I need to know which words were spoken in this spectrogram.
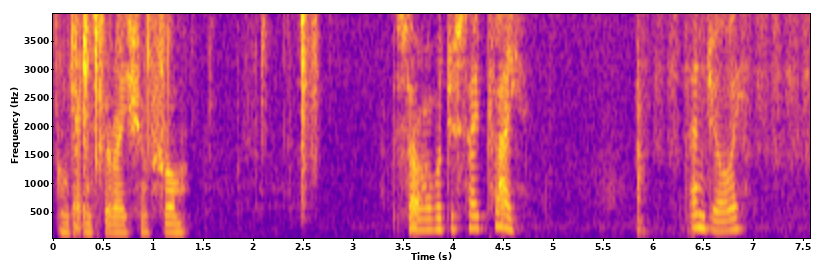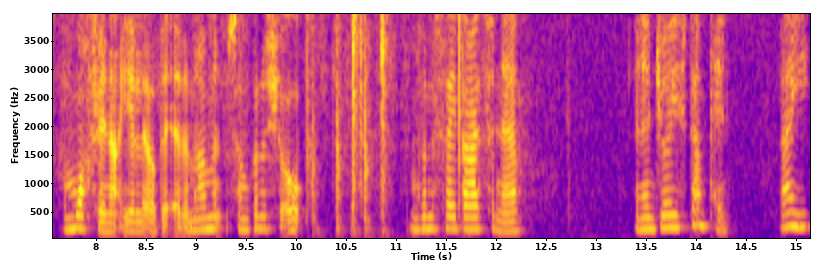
and get inspiration from. So I would just say play. Enjoy. I'm waffling at you a little bit at the moment, so I'm going to shut up. I'm going to say bye for now and enjoy your stamping. Bye.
